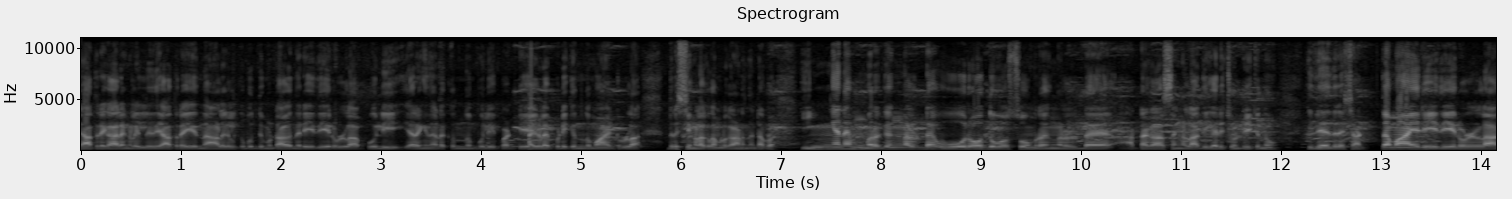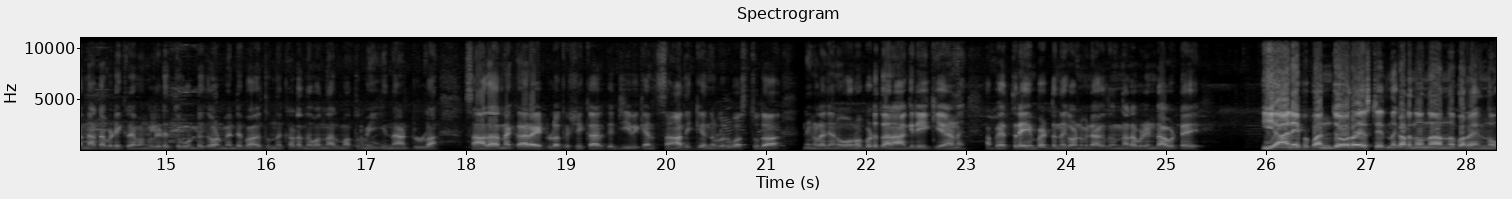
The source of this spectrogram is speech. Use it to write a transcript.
രാത്രികാലങ്ങളിൽ യാത്ര ചെയ്യുന്ന ആളുകൾക്ക് ബുദ്ധിമുട്ടാകുന്ന രീതിയിലുള്ള പുലി ഇറങ്ങി നടക്കുന്നതും പുലി പട്ടികളെ പിടിക്കുന്നതുമായിട്ടുള്ള ദൃശ്യങ്ങളൊക്കെ നമ്മൾ കാണുന്നുണ്ട്. അപ്പോൾ ഇങ്ങനെ മൃഗങ്ങളുടെ ഓരോ ദിവസവും മൃഗങ്ങളുടെ അട്ടഹാസങ്ങൾ അധികരിച്ചുകൊണ്ടിരിക്കുന്നു. ഇതിനെതിരെ ശക്തമായ രീതിയിലുള്ള നടപടിക്രമങ്ങൾ എടുത്തുകൊണ്ട് ഗവൺമെന്റ് ഭാഗത്തുനിന്ന് കടന്നു വന്നാൽ മാത്രമേ ഈ നാട്ടിലുള്ള സാധാരണക്കാരായിട്ടുള്ള കൃഷിക്കാർക്ക് ജീവിക്കാൻ സാധിക്കൂ എന്നുള്ളൊരു വസ്തുത നിങ്ങളെ ഞാൻ ഓർമ്മപ്പെടുത്താൻ ആഗ്രഹിക്കുകയാണ്. അപ്പോൾ എത്രയും പെട്ടെന്ന് ഗവൺമെന്റ് ഭാഗത്തുനിന്ന് നടപടി ഉണ്ടാവട്ടെ. ഈ ആന ഇപ്പോൾ പഞ്ചോറ എസ്റ്റേറ്റിൽ നിന്ന് കടന്നു വന്നതെന്ന് പറയുന്നു.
